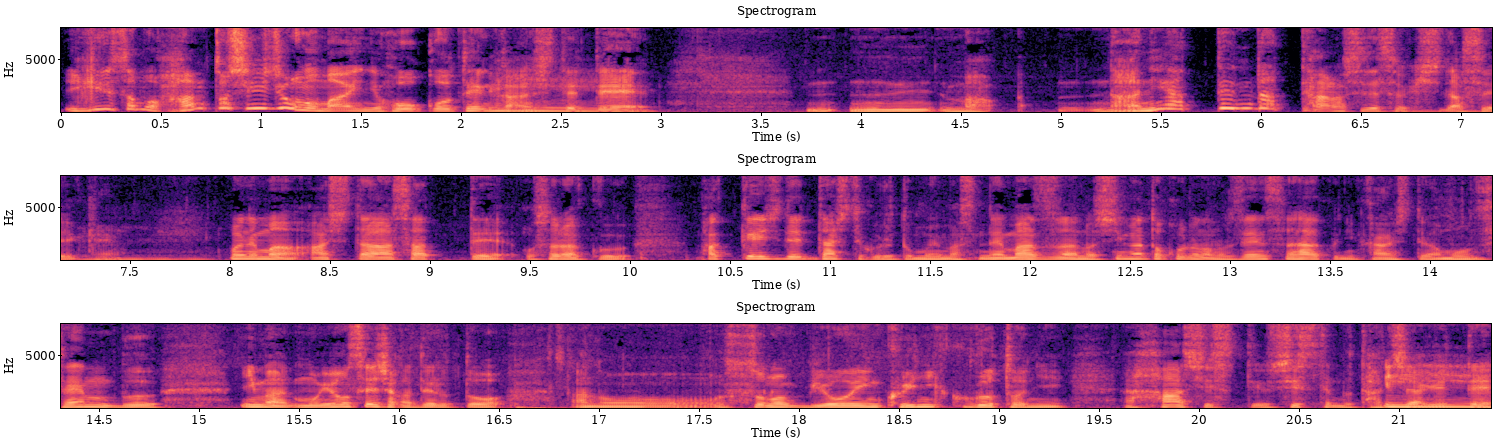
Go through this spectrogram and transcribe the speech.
イギリスはもう半年以上も前に方向転換してて、えー、まあ、何やってんだって話ですよ、岸田政権。これでまあ明日、明後日、おそらくパッケージで出してくると思いますね。まずあの新型コロナの全数把握に関してはもう全部、今もう陽性者が出ると、あの、その病院、クリニックごとにハーシスっていうシステム立ち上げて、え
